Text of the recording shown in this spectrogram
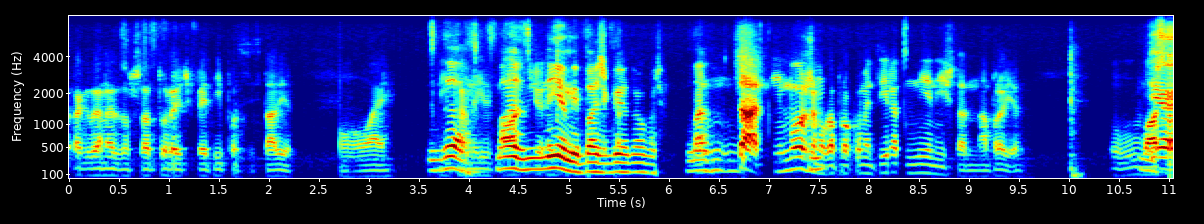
tako da ne znam šta tu reći, pet i pol si stavio. Ovaj. Da, ma nije mi baš bio dobar. Pa Da. da, i možemo ga prokomentirati, nije ništa napravio. Nije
